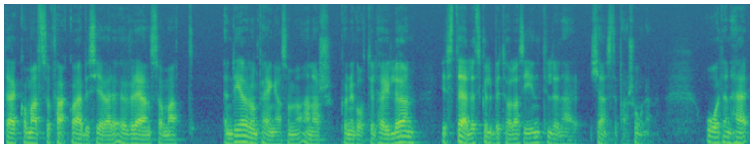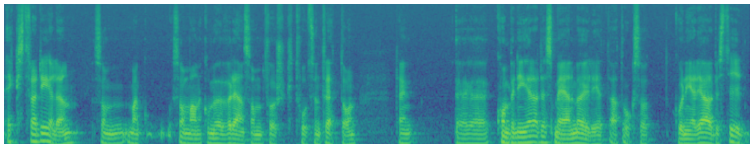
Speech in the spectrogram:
Där kom alltså fack och arbetsgivare överens om att en del av de pengar som annars kunde gå till höjd lön istället skulle betalas in till den här tjänstepensionen. Och den här extra delen som man, som man kom överens om först 2013 den eh, kombinerades med en möjlighet att också gå ner i arbetstid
